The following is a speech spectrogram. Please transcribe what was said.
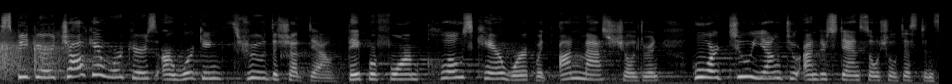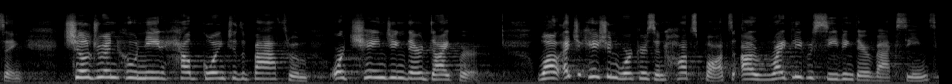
Speaker, childcare workers are working through the shutdown. They perform close care work with unmasked children who are too young to understand social distancing, children who need help going to the bathroom or changing their diaper. While education workers in hotspots are rightly receiving their vaccines,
